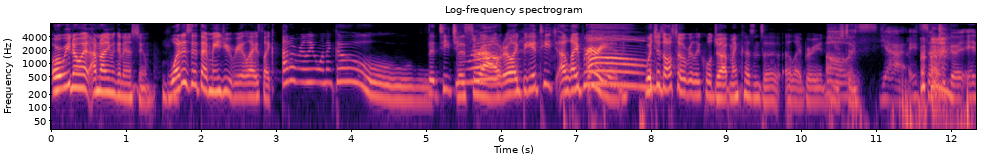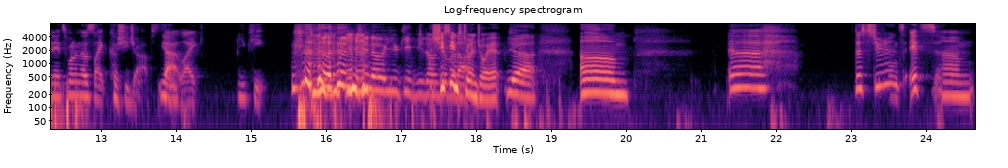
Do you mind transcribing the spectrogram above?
or you know what? I'm not even going to assume. Mm-hmm. What is it that made you realize like I don't really want to go The teaching this route? route or like be a teach a librarian, which Um, is also a really cool job. My cousin's a, a librarian in Oh, Houston. it's, yeah, it's such a good and it's one of those like cushy jobs Yeah. that like you keep. mhm. you know, you keep you don't She seems to enjoy it. Yeah. Um uh the students it's um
